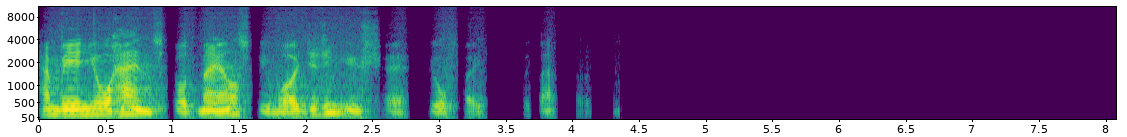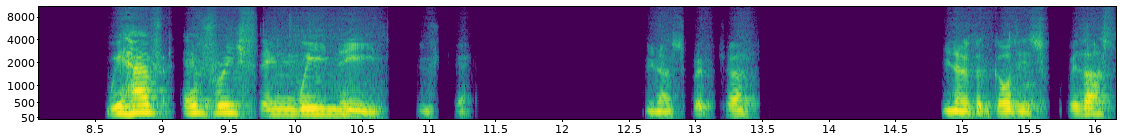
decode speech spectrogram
can be in your hands. God may ask you, why didn't you share your faith with that person? We have everything we need to share. We know Scripture. We know that God is with us.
